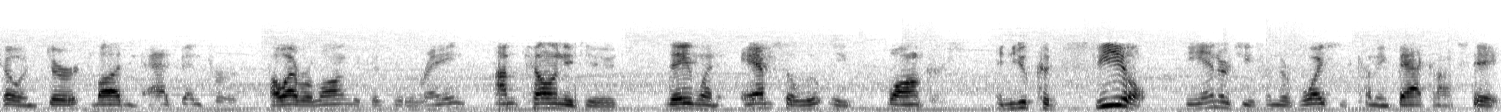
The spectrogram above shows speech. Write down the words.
toe in dirt, mud, and had been for however long because of the rain. I'm telling you, dude, they went absolutely bonkers. And you could feel the energy from their voices coming back on stage.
